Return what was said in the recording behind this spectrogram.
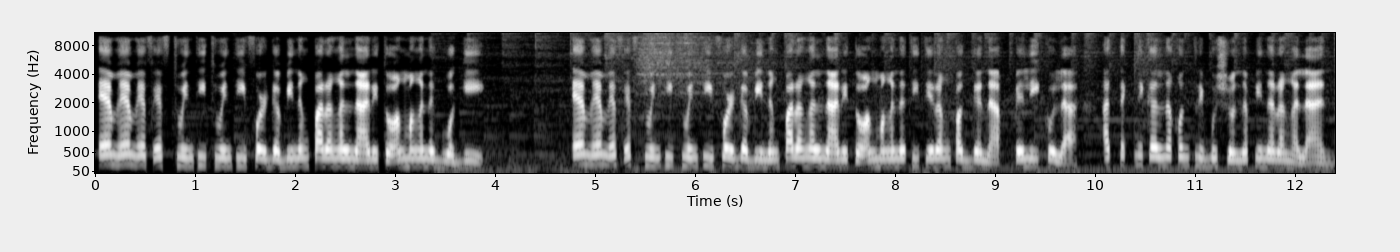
MMFF 2024 Gabi ng Parangal narito ang mga nagwagi. MMFF 2024 Gabi ng Parangal narito ang mga natitirang pagganap, pelikula, at teknikal na kontribusyon na pinarangalan.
